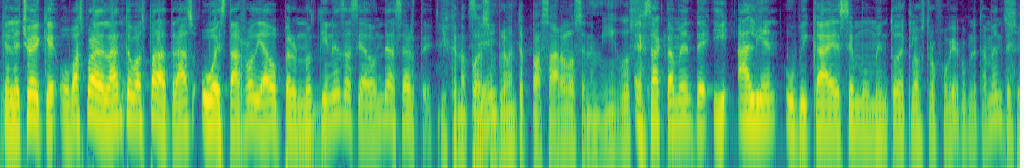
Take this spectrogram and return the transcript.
Que el hecho de que o vas para adelante o vas para atrás o estás rodeado, pero no tienes hacia dónde hacerte. Y que no puedes Sí. simplemente pasar a los enemigos. Exactamente. Y Alien ubica ese momento de claustrofobia completamente. Sí.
